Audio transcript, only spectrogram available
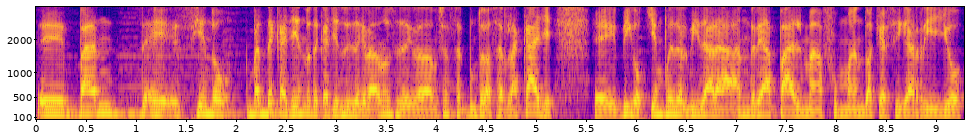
eh, van eh, siendo, van decayendo, decayendo y degradándose, degradándose hasta el punto de hacer la calle. Eh, digo, ¿quién puede olvidar a Andrea Palma fumando aquel cigarrillo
